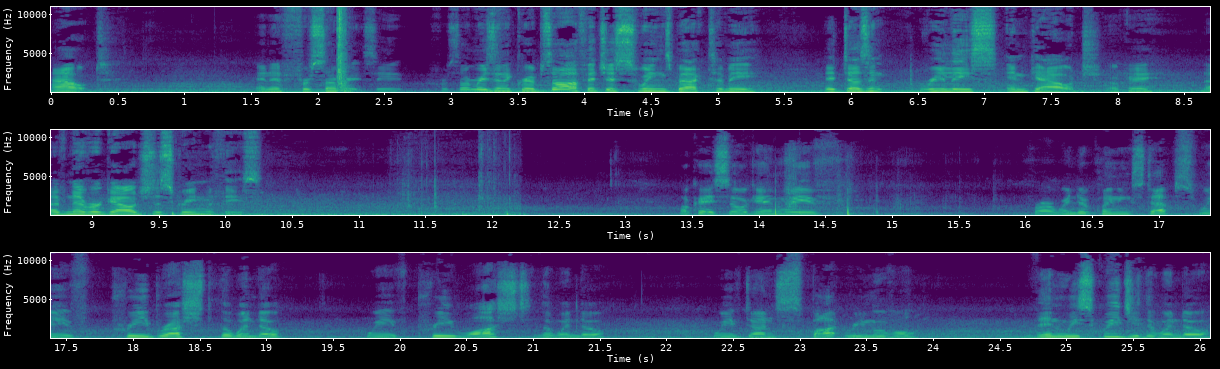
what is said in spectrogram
out. And if for some see, for some reason it grips off, it just swings back to me. It doesn't release and gouge, okay? I've never gouged a screen with these. Okay, so again, we've, for our window cleaning steps, we've pre-brushed the window, we've pre-washed the window, we've done spot removal, then we squeegeed the window,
